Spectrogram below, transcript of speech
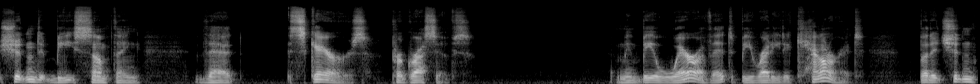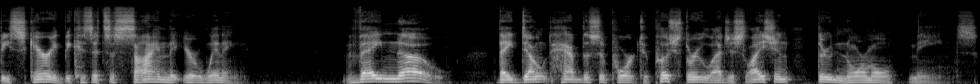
shouldn't be something that scares progressives? I mean, be aware of it, be ready to counter it, but it shouldn't be scary because it's a sign that you're winning. They know they don't have the support to push through legislation through normal means.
